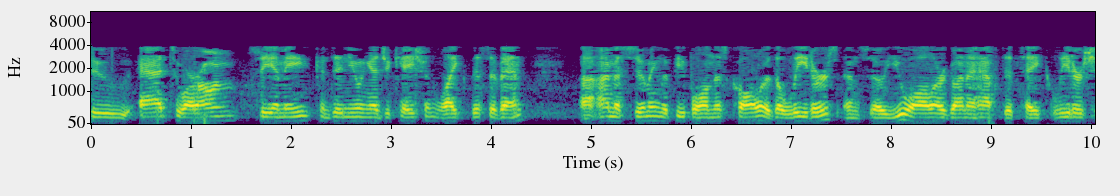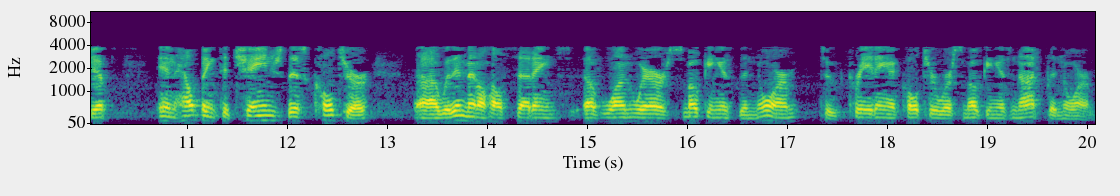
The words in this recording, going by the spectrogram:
to add to our own CME continuing education like this event. Uh, I'm assuming the people on this call are the leaders, and so you all are going to have to take leadership in helping to change this culture uh, within mental health settings of one where smoking is the norm to creating a culture where smoking is not the norm.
